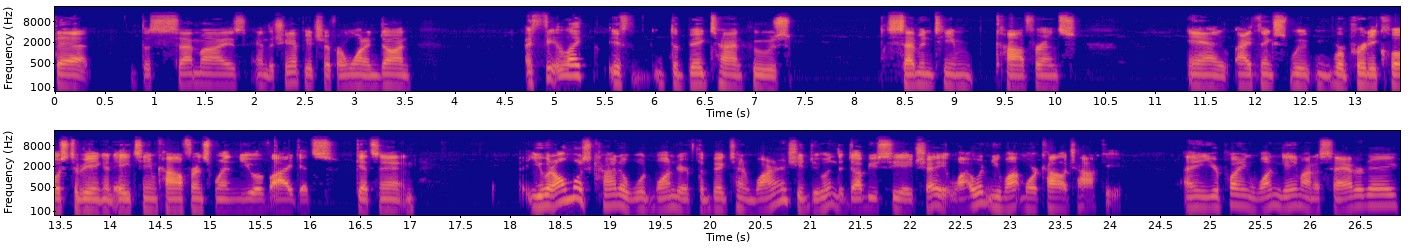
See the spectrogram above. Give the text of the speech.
that the semis and the championship are one and done. I feel like if the Big Ten, who's seven team conference, and I think we, we're pretty close to being an eight team conference when U of I gets gets in. You would almost kind of would wonder if the Big Ten, why aren't you doing the WCHA? Why wouldn't you want more college hockey? I mean, you're playing one game on a Saturday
